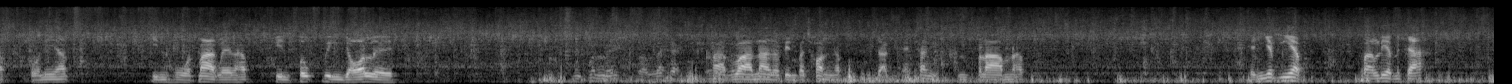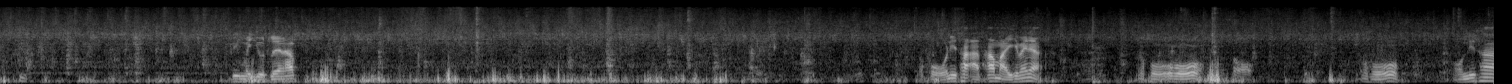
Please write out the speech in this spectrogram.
ครับ ตัวนี้ครับกินโหดมากเลยนะครับ กินปุ๊บวิ่งย้อนเลยคาดว่าน่าจะเป็นปลาช่อนครับ จากแอคชั่นคันปลามนะครับ เห็นเงียบๆปลาเรียบนะจ๊ะวิ่งมาหยุดเลยครับโอ้โหนี่ท่าอัดท่าใหม่ใช่ไหมเนี่ย โอ้โห โอ้โหตอกโอ้โห อ๋อนี่ท่า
